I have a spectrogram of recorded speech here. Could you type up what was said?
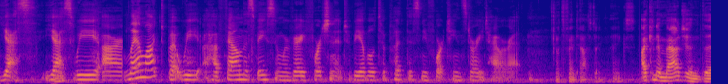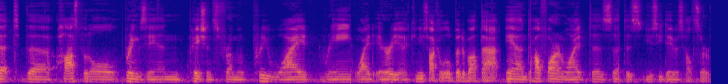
Yes, yes. We are landlocked, but we have found the space and we're very fortunate to be able to put this new 14 story tower up. That's fantastic. Thanks. I can imagine that the hospital brings in patients from a pretty wide range, wide area. Can you talk a little bit about that? And how far and wide does uh, does UC Davis Health serve?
